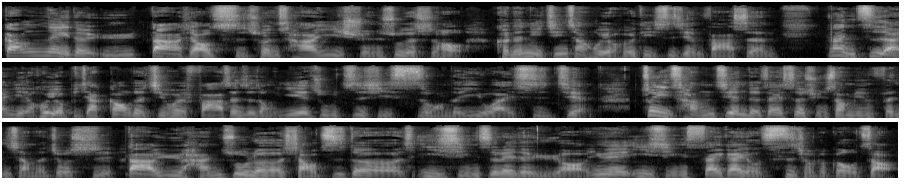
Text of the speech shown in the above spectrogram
缸内的鱼大小尺寸差异悬殊的时候，可能你经常会有合体事件发生，那你自然也会有比较高的机会发生这种噎住窒息死亡的意外事件。最常见的在社群上面分享的就是大鱼含住了小只的异形之类的鱼哦，因为异形鳃盖有刺球的构造，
